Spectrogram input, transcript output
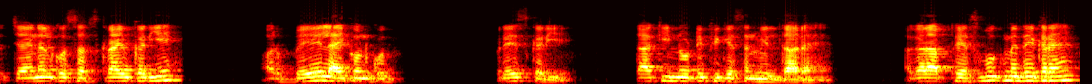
तो चैनल को सब्सक्राइब करिए और बेल आइकन को प्रेस करिए ताकि नोटिफिकेशन मिलता रहे। अगर आप फेसबुक में देख रहे हैं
